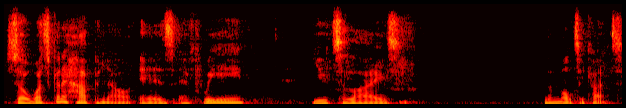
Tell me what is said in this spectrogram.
So what's going to happen now is if we utilize the multi-cut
